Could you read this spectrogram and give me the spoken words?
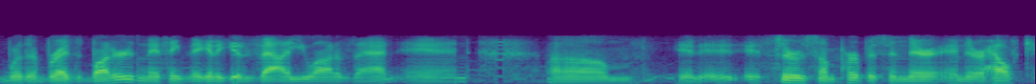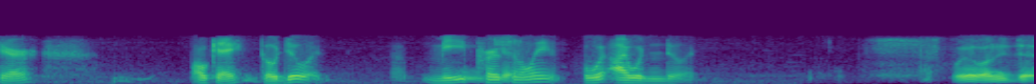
where their bread's buttered and they think they're going to get value out of that and um, it, it, it serves some purpose in their in their health care. Okay, go do it. Me Okay. personally, w- I wouldn't do it. Well, I need to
